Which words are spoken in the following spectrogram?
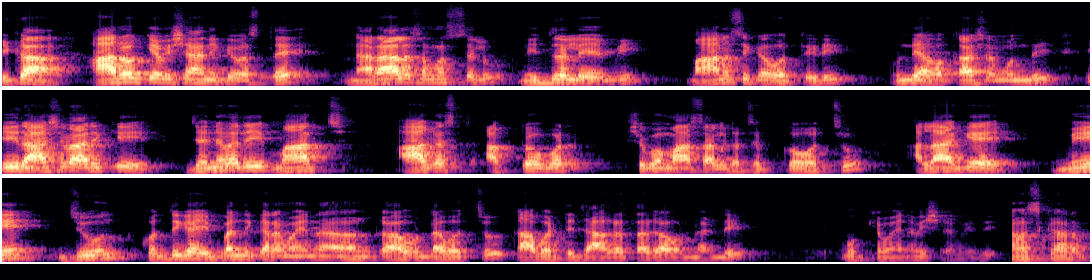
ఇక ఆరోగ్య విషయానికి వస్తే నరాల సమస్యలు నిద్రలేమి మానసిక ఒత్తిడి ఉండే అవకాశం ఉంది. ఈ రాశి వారికి జనవరి మార్చ్ ఆగస్ట్ అక్టోబర్ శుభ మాసాలుగా చెప్పుకోవచ్చు. అలాగే మే జూన్ కొద్దిగా ఇబ్బందికరమైనగా ఉండవచ్చు. కాబట్టి జాగ్రత్తగా ఉండండి. ముఖ్యమైన విషయం ఇది. నమస్కారం.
